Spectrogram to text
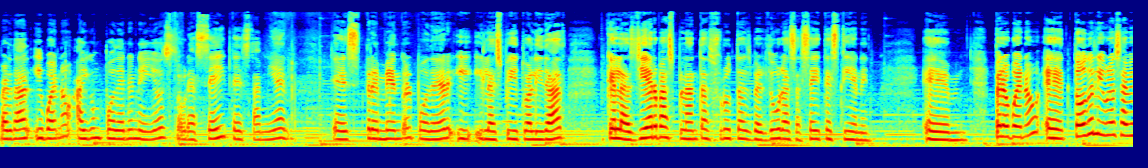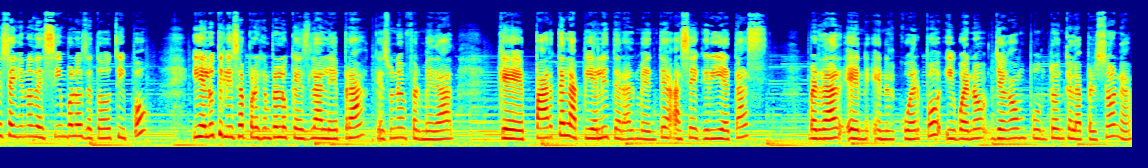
¿verdad? Y bueno, hay un poder en ellos sobre aceites también, es tremendo el poder y, la espiritualidad que las hierbas, plantas, frutas, verduras, aceites tienen. Em, pero bueno, eh, todo el libro sabio está lleno de símbolos de todo tipo y él utiliza, por ejemplo, lo que es la lepra, que es una enfermedad que parte la piel literalmente, hace grietas, ¿verdad? En, en el cuerpo y bueno, llega a un punto en que la persona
